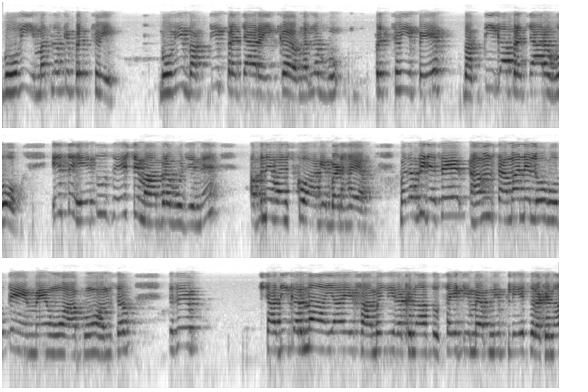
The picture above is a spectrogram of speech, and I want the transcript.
भूवि मतलब कि पृथ्वी। भूवि भक्ति प्रचार मतलब पृथ्वी पे भक्ति का प्रचार हो। इस हेतु से श्री महाप्रभु जी ने अपने वंश को आगे बढ़ाया। मतलब कि जैसे हम सामान्य लोग होते हैं, मैं हूँ, आप हूँ, हम सब, जैसे शादी करना या एक फैमिली रखना सोसाइटी में अपनी प्लेस रखना,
